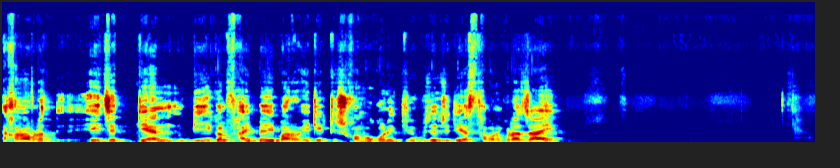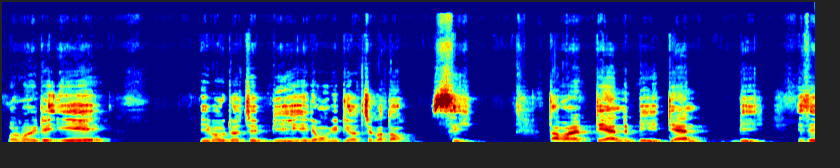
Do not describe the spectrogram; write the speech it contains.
এখন আমরা এই যে tan B equal five by বারো, এটি একটি সমকোণী ত্রিভুজে যদি স্থাপন করা যায়, মনে করুন এটা এ এই বাহুটি হচ্ছে বি এবং এটি হচ্ছে কত? সি তার মানে টেন বি টেন বি এই যে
